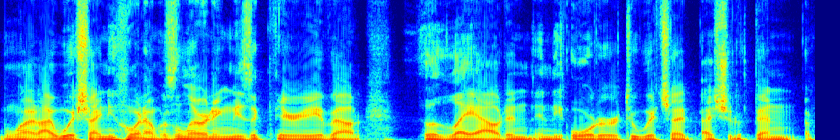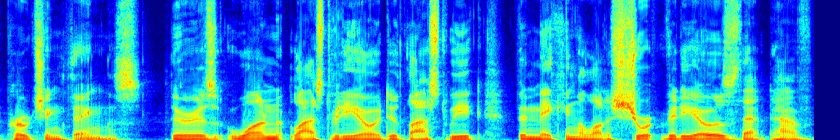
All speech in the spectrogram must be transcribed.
what I wish I knew when I was learning music theory about the layout and, and the order to which I, I should have been approaching things. There is one last video I did last week. Been making a lot of short videos that have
